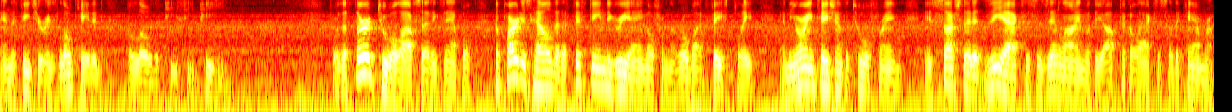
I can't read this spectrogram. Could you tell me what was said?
and the feature is located below the TCP. For the third tool offset example, the part is held at a 15 degree angle from the robot faceplate and the orientation of the tool frame is such that its z-axis is in line with the optical axis of the camera.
